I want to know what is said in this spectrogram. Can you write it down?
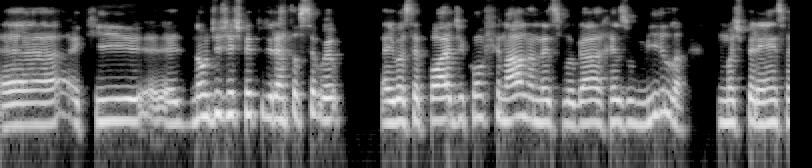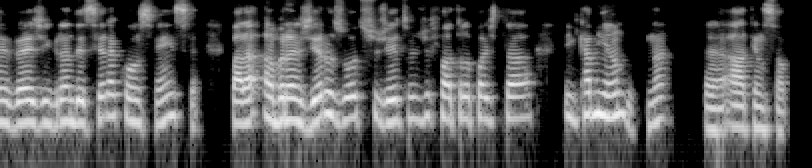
é, que é, não diz respeito direto ao seu eu. Né? E você pode confiná-la nesse lugar, resumi-la numa experiência, ao invés de engrandecer a consciência para abranger os outros sujeitos onde de fato ela pode estar encaminhando né, é, a atenção.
